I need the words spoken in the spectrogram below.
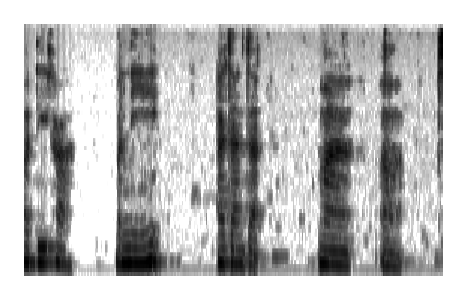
วัสดีค่ะ วันนี้อาจารย์จะมาอ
